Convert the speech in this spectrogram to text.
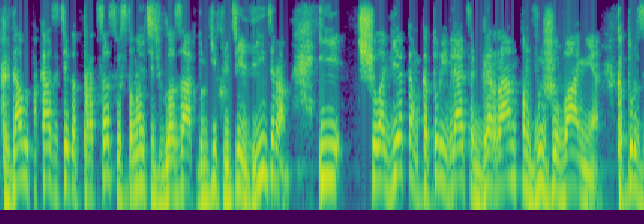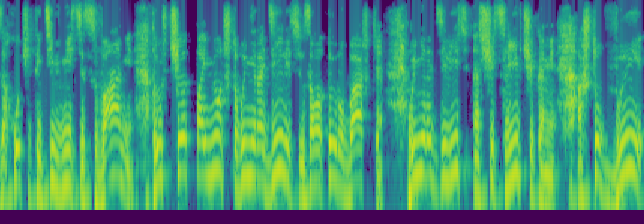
Когда вы показываете этот процесс, вы становитесь в глазах других людей лидером, и человеком, который является гарантом выживания, который захочет идти вместе с вами, потому что человек поймет, что вы не родились в золотой рубашке, вы не родились э, счастливчиками, а что вы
